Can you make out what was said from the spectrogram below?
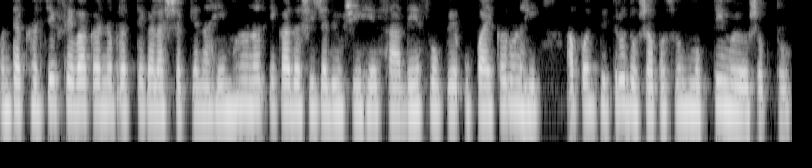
पण त्या खर्चिक सेवा करणं प्रत्येकाला शक्य नाही. म्हणूनच एकादशीच्या दिवशी हे साधे सोपे उपाय करूनही आपण पितृदोषापासून मुक्ती मिळवू शकतो.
